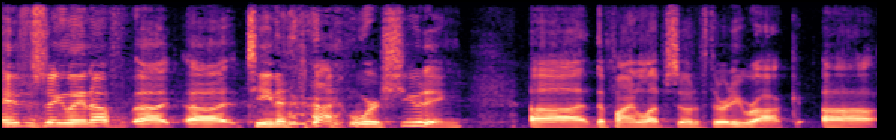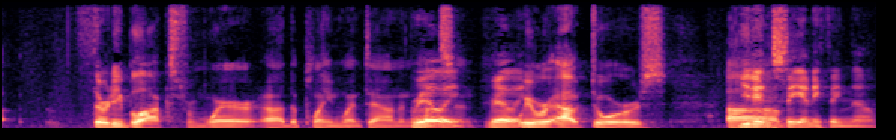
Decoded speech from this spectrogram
Interestingly enough, uh, uh, Tina and I were shooting uh, the final episode of 30 Rock uh, 30 blocks from where uh, the plane went down in the Really? Hudson. Really? We were outdoors. You Um, didn't see anything though.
